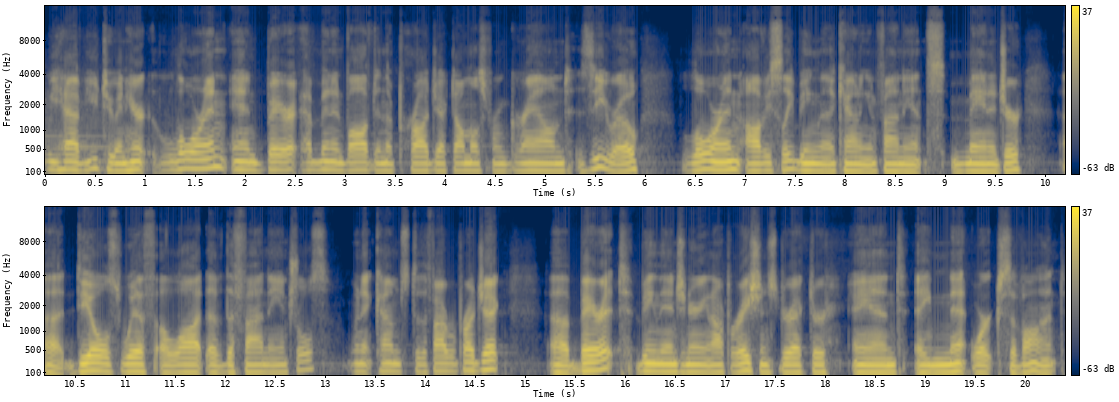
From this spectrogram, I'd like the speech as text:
we have you two in here? Lauren and Barret have been involved in the project almost from ground zero. Lauren, obviously, being the accounting and finance manager, uh, deals with a lot of the financials when it comes to the fiber project. Uh, Barret, being the engineering and operations director and a network savant,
